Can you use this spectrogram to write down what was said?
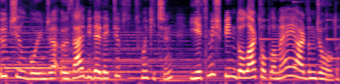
3 yıl boyunca özel bir dedektif tutmak için 70 bin dolar toplamaya yardımcı oldu.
